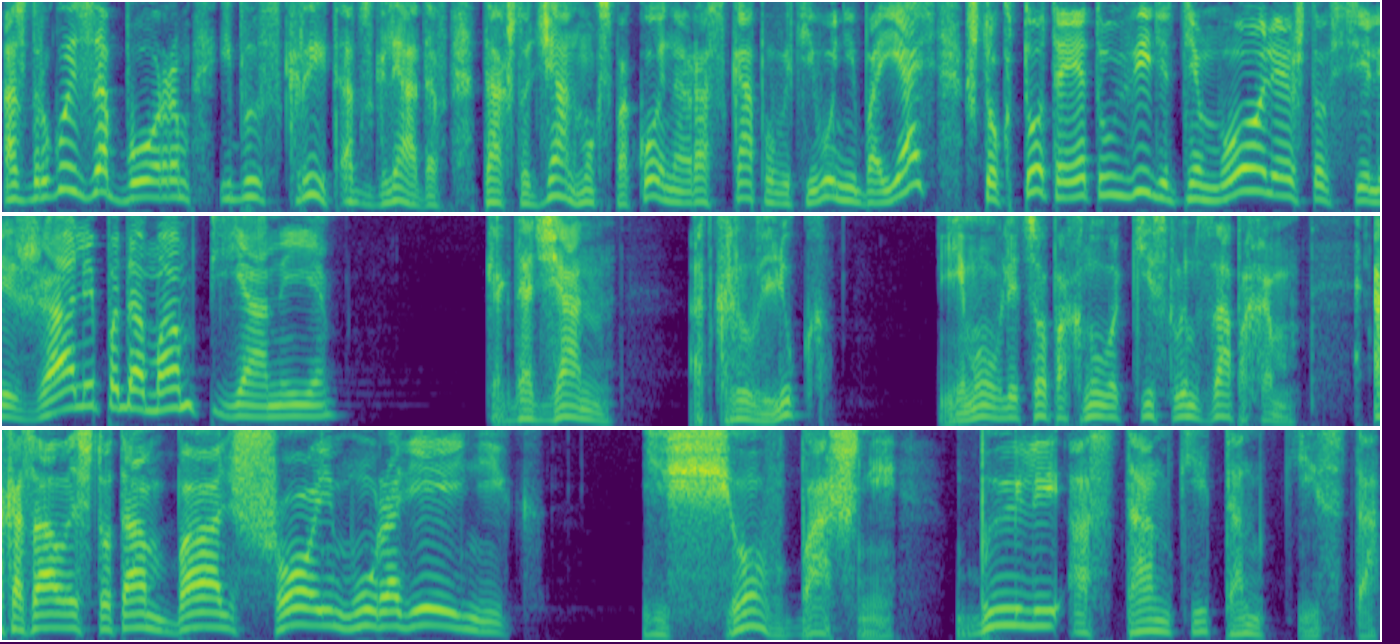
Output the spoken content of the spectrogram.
а с другой — забором, и был скрыт от взглядов, так что Джан мог спокойно раскапывать его, не боясь, что кто-то это увидит, тем более, что все лежали по домам пьяные. Когда Джан открыл люк, Ему в лицо пахнуло кислым запахом. Оказалось, что там большой муравейник. Еще в башне были останки танкиста.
